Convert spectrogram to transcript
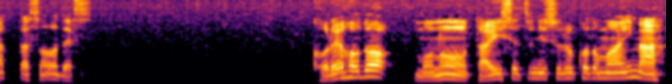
ったそうです。これほど物を大切にする子供は今、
